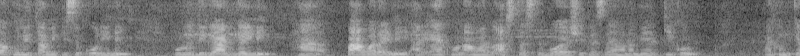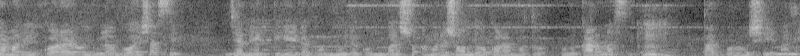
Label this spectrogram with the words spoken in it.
তখনই তো আমি কিছু করি নাই। কোনো দিকে আজ্ঞাই নেই হ্যাঁ পা বাড়াই নেই। আর এখন আমার আস্তে আস্তে বয়স হইতেছে এখন আমি আর কি করব? এখন কি আমার এই করার ওইগুলা বয়স আছে? যে আমি একদিকে এটা করব এটা করব বা আমার সন্দেহ করার মতো কোনো কারণ আছে? তারপরেও সে মানে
